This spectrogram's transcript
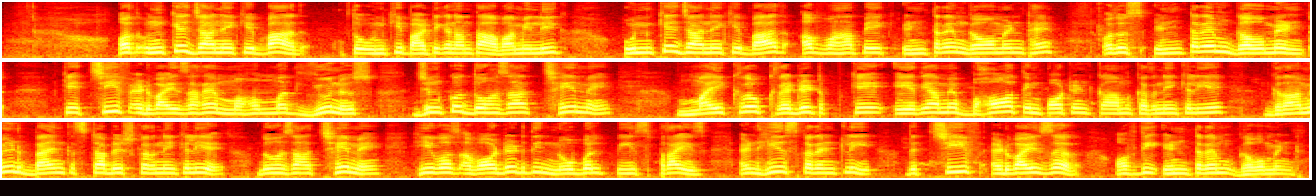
और उनके जाने के बाद तो उनकी पार्टी का नाम था अवामी लीग। उनके जाने के बाद अब वहाँ पे एक इंटरम गवर्नमेंट है और उस इंटरम गवर्नमेंट के चीफ एडवाइज़र हैं मोहम्मद यूनुस, जिनको 2006 में माइक्रो क्रेडिट के एरिया में बहुत इंपॉर्टेंट काम करने के लिए ग्रामीण बैंक स्टैब्लिश करने के लिए 2006 में he was awarded the Nobel peace prize and he is currently the chief adviser of the interim government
